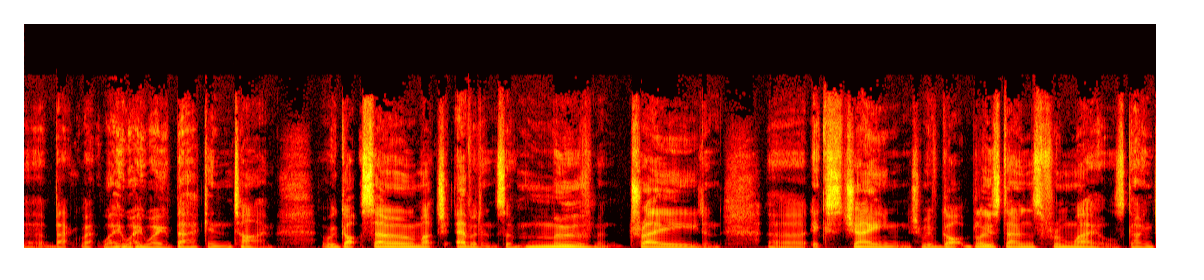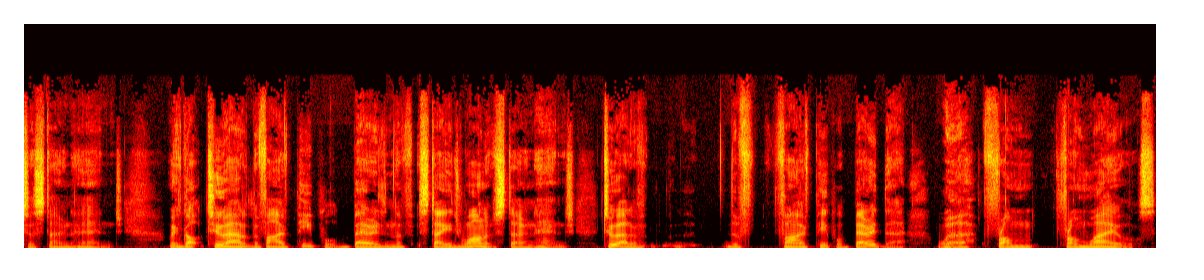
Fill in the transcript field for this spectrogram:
uh, back, back, way, way, way back in time. We've got so much evidence of movement, trade, and uh, exchange. We've got bluestones from Wales going to Stonehenge. We've got two out of the five people buried in the stage one of Stonehenge. Two out of the five people buried there were from from Wales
